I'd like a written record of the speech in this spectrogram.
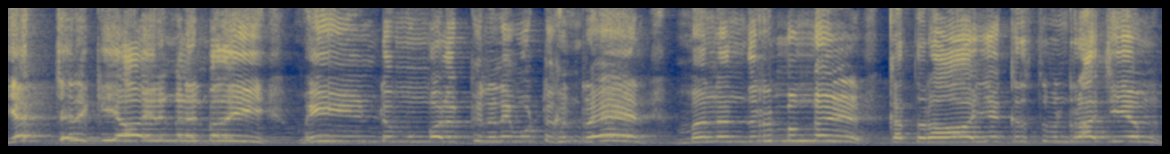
எச்சரிக்கையாயிருங்கள் என்பதை மீண்டும் உங்களுக்கு நினைவூட்டுகின்றேன். மனம் திரும்புங்கள். கத்தராய கிறிஸ்துவின் ராஜ்யம்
